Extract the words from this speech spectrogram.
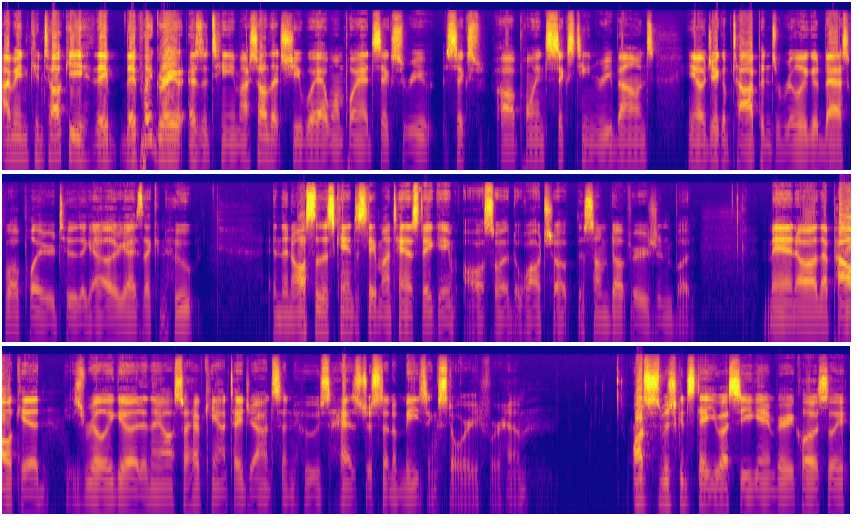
I mean, Kentucky they they play great as a team. I saw that Tshiebwe at one point had six re, six uh, points, sixteen rebounds. You know, Jacob Toppin's a really good basketball player too. They got other guys that can hoop. And then also this Kansas State Montana State game also had to watch up the summed up version, but man, uh, that Nowell kid, he's really good. And they also have Keyontae Johnson, who has just an amazing story for him. Watched this Michigan State USC game very closely.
